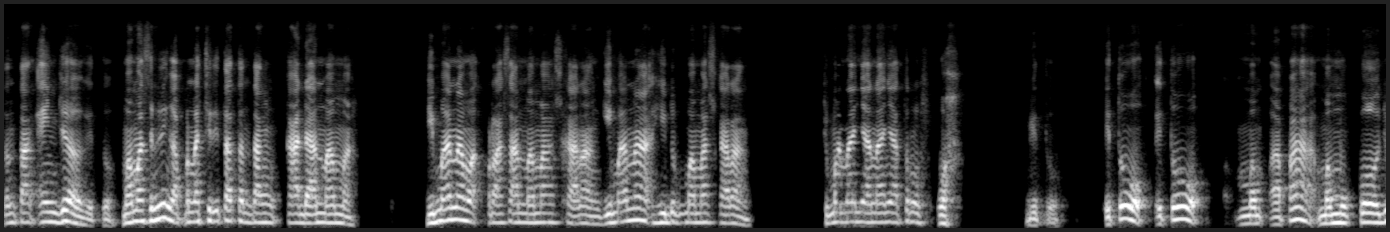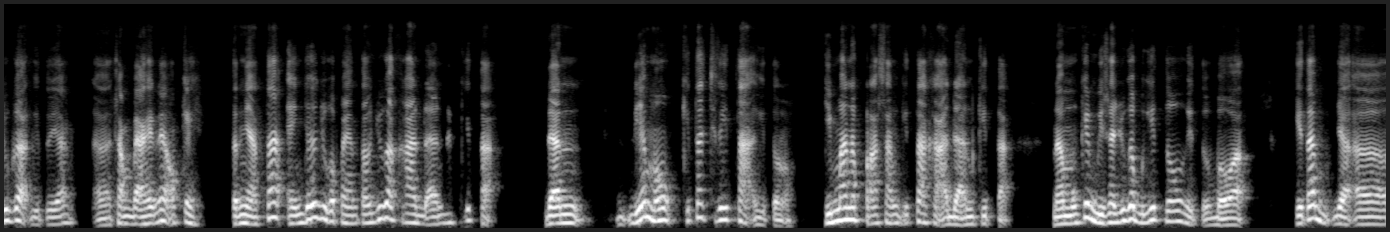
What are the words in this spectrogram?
tentang Angel gitu. Mama sendiri nggak pernah cerita tentang keadaan Mama. Gimana perasaan Mama sekarang? Gimana hidup Mama sekarang? Cuma nanya-nanya terus. Wah, gitu. Itu itu mem, apa memukul juga gitu ya. Eh, sampai akhirnya oke, okay, ternyata Angel juga pengen tahu juga keadaan kita. Dan dia mau kita cerita gitu loh. Gimana perasaan kita, keadaan kita. Nah, mungkin bisa juga begitu gitu bahwa kita ya, uh,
